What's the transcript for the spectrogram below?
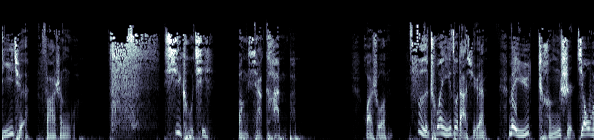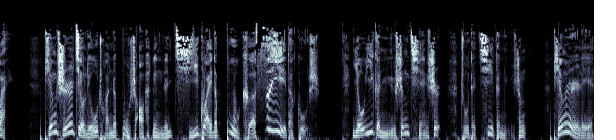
的确发生过。吸口气，往下看吧。话说，四川一座大学位于城市郊外。平时就流传着不少令人奇怪的、不可思议的故事。有一个女生寝室住着七个女生，平日里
